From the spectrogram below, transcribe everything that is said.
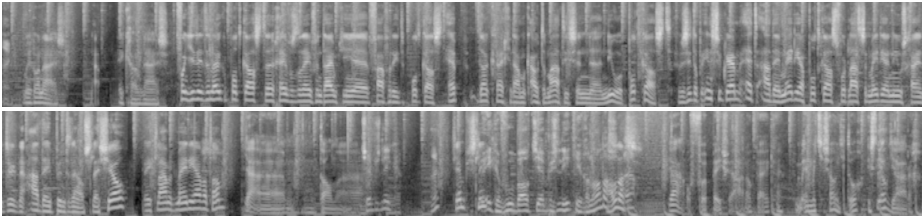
Nee. Moet je gewoon naar huis. Ik ga ook naar huis. Vond je dit een leuke podcast? Eh, geef ons dan even een duimpje in je favoriete podcast-app. Dan krijg je namelijk automatisch een eh, nieuwe podcast. We zitten op Instagram, AD Media Podcast. Voor het laatste media nieuws ga je natuurlijk naar ad.nl slash show. Ben je klaar met media? Wat dan? Ja, ehm, dan... eh, Champions League. Hè? Champions League? Weken voetbal, Champions League, je kan alles. Alles. ja, of uh, PSV ADO kijken. En met je zoontje, toch? Is die ook jarig?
